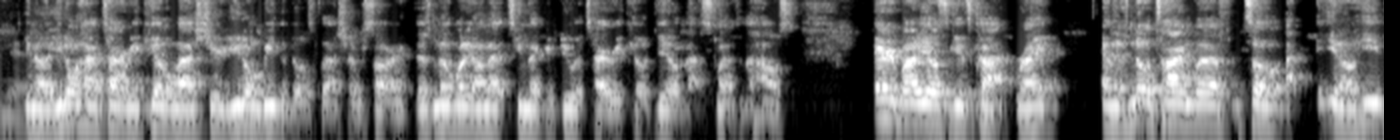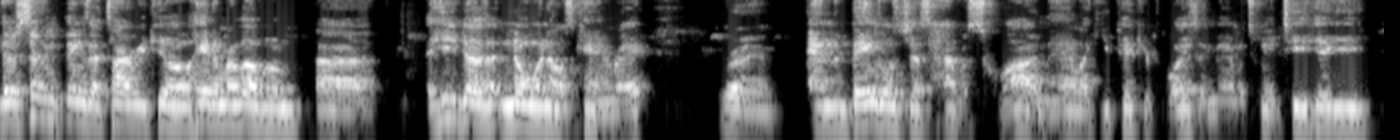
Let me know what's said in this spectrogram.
Yeah. You know, you don't have Tyreek Hill last year. You don't beat the Bills last year. I'm sorry. There's nobody on that team that can do what Tyreek Hill did on that slant to the house. Everybody else gets caught, right? And there's no time left. So, you know, he there's certain things that Tyreek Hill, hate him or love him, uh, he does that no one else can, right? Right. And the Bengals just have a squad, man. Like you pick your poison, man, between T. Higgy –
